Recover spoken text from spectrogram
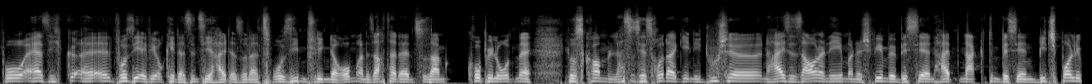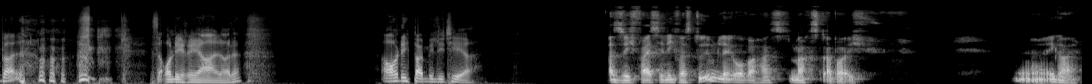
wo er sich, äh, wo sie irgendwie, okay, da sind sie halt in so einer 2-7 fliegen da rum und dann sagt er dann zu seinem Co-Piloten, äh, los komm, lass uns jetzt runtergehen in die Dusche, eine heiße Sauna nehmen und dann spielen wir ein bisschen halbnackt, ein bisschen Beachvolleyball. Ist auch nicht real, oder? Auch nicht beim Militär. Also ich weiß ja nicht, was du im Layover hast, machst, aber ich äh, egal.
